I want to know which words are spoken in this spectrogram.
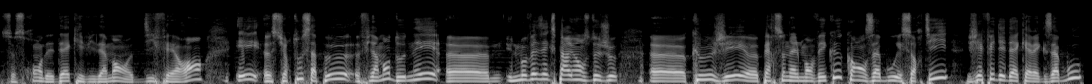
ce seront des decks évidemment différents. Et euh, surtout, ça peut euh, finalement donner euh, une mauvaise expérience de jeu que j'ai personnellement vécu quand Zabou est sorti. J'ai fait des decks avec Zabou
